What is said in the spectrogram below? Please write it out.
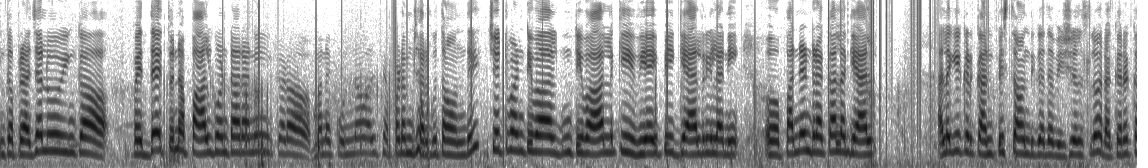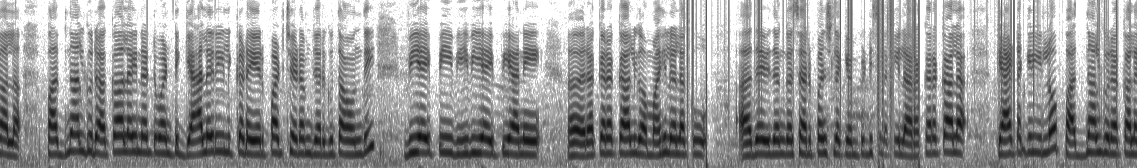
ఇంకా ప్రజలు ఇంకా పెద్ద ఎత్తున పాల్గొంటారని ఇక్కడ మనకు ఉన్న వాళ్ళు చెప్పడం జరుగుతూ ఉంది. ఇచ్చేటువంటి వంటి వాళ్ళకి విఐపి గ్యాలరీలని ఓ, పన్నెండు రకాల గ్యాల అలాగే ఇక్కడ కనిపిస్తూ ఉంది కదా విజువల్స్లో రకరకాల పద్నాలుగు రకాలైనటువంటి గ్యాలరీలు ఇక్కడ ఏర్పాటు చేయడం జరుగుతూ ఉంది. విఐపి వివిఐపి అనే రకరకాలుగా మహిళలకు అదేవిధంగా సర్పంచ్లకు ఎంపీటీసీలకు ఇలా రకరకాల కేటగిరీలో పద్నాలుగు రకాల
